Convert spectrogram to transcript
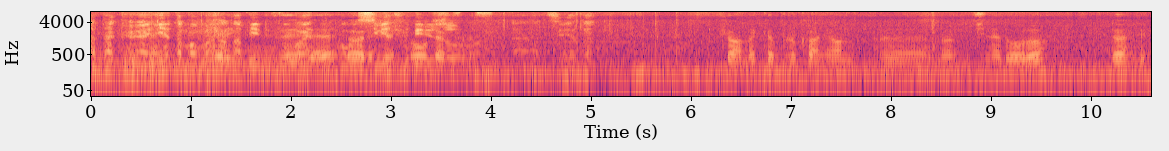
А так э, gitmek летом она бе- gerektiğinizi бывает de такого öğrenmiş светло-бирюзового olacaksınız. э, цвета. Şu anda Köprülü Kanyon'un içine doğru döndük.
